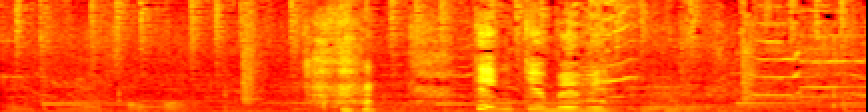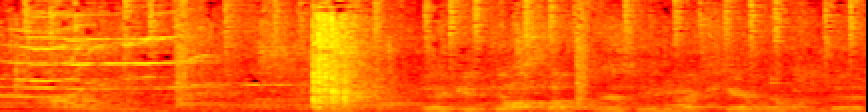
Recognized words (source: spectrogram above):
Hey, come on, Popo. Thank you, baby. Get this stuff here, baby. My camera went dead.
